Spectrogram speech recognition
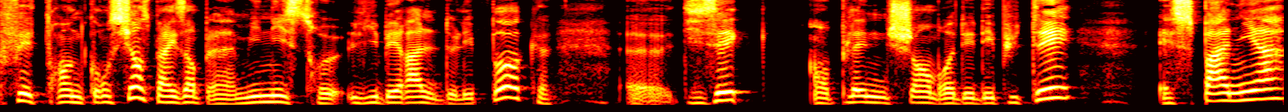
fait prendre conscience, par exemple, un ministre libéral de l'époque disait en pleine chambre des députés, España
